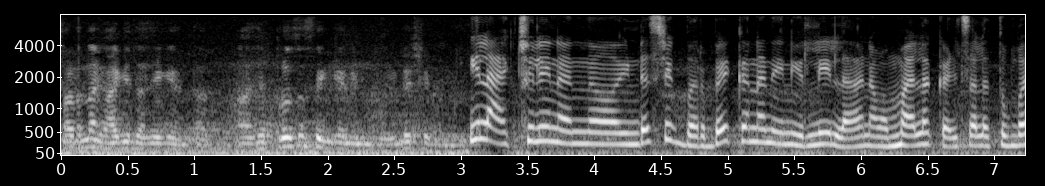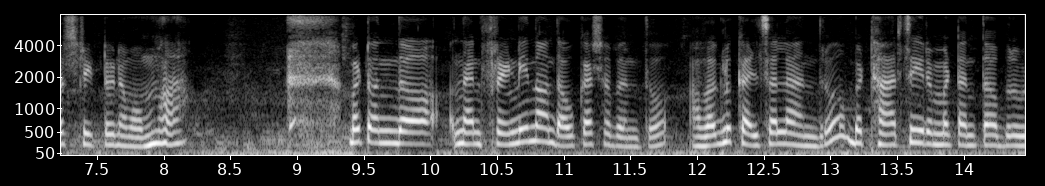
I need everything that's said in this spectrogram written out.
ಸಡನ್ ಆಗಿ ಆಗಿದ್ದ? ಹೇಗೆ ಅಂತ? ಅದೇ ಪ್ರೋಸೆಸ್ ಹೆಂಗೆ ನಿಮ್ದು ಇಂಡಸ್ಟ್ರಿ ಇಲ್ಲ ಆ್ಯಕ್ಚುಲಿ ನಾನು ಇಂಡಸ್ಟ್ರಿಗೆ ಬರ್ಬೇಕನ್ನೋದೇನು ಇರಲಿಲ್ಲ. ನಮ್ಮಮ್ಮ ಎಲ್ಲ ಕಳ್ಸಲ್ಲ ತುಂಬ ಸ್ಟ್ರಿಕ್ಟು ನಮ್ಮಮ್ಮ. ಬಟ್ ಒಂದು ನನ್ನ ಫ್ರೆಂಡಿಂದ ಒಂದು ಅವಕಾಶ ಬಂತು. ಅವಾಗಲೂ ಕಳ್ಸಲ್ಲ ಅಂದರು ಬಟ್ ಹಾರ್ಸಿ ಹಿರಮಠ್ ಅಂತ ಒಬ್ಬರು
